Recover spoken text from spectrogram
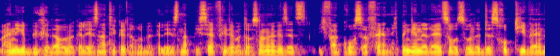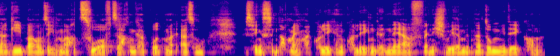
einige Bücher darüber gelesen, Artikel darüber gelesen, habe mich sehr viel damit auseinandergesetzt. Ich war großer Fan. Ich bin generell so so eine disruptive Energie bei uns. Ich mache zu oft Sachen kaputt. Also deswegen sind auch manchmal Kolleginnen und Kollegen genervt, wenn ich schon wieder mit einer dummen Idee komme.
